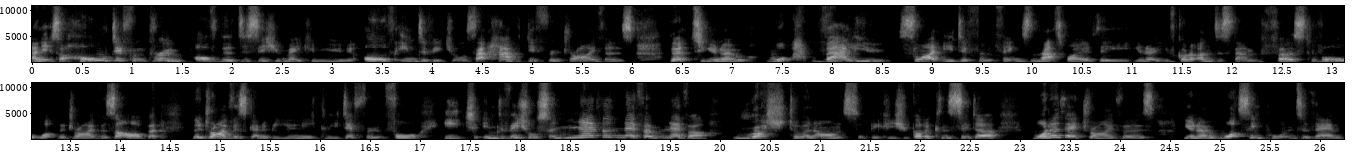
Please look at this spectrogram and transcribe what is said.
And it's a whole different group of the decision making unit of individuals that have different drivers that you know what value slightly different things. And that's why the you know you've got to understand first of all what the drivers are. But the driver is going to be uniquely different for each individual. So never never never rush to an answer because you've got to consider what are their drivers you know what's important to them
